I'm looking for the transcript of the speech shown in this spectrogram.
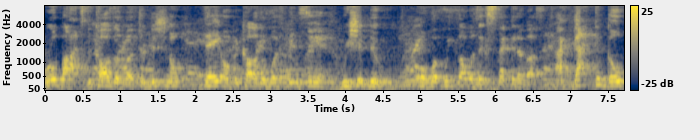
robots because of a traditional day or because of what's been said we should do or what we thought was expected of us. I got to go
